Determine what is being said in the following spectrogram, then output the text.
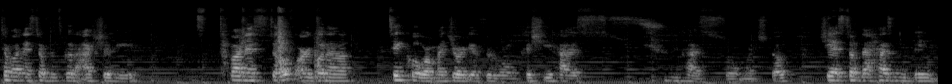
Tavania's stuff is gonna actually, Tavania's stuff are gonna take over majority of the room because she has, she has so much stuff. She has stuff that hasn't been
